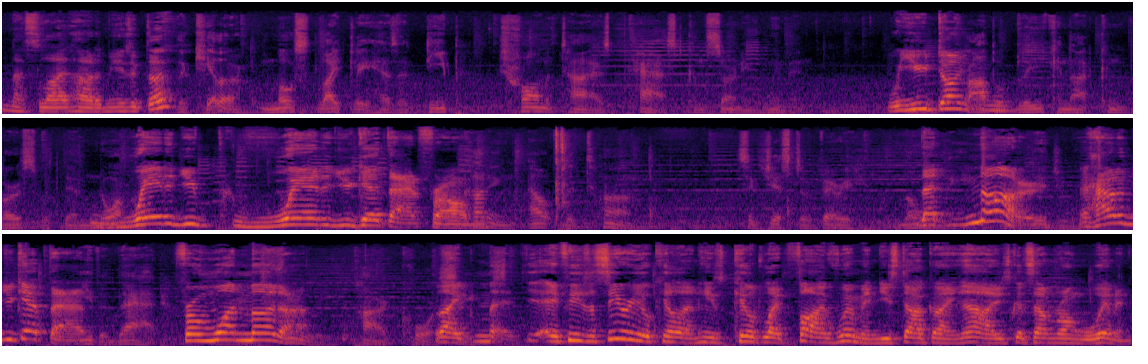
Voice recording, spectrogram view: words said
Nice light-hearted music, though. The killer most likely has a deep, traumatized past concerning women. Well, you don't. Probably cannot converse with them normally. Where did you, where did you get that from? Cutting out the tongue suggests a very lonely That no. individual. How did you get that? Either that From one murder. hardcore Like, sadist. if he's a serial killer and he's killed like five women, you start going, oh, he's got something wrong with women.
